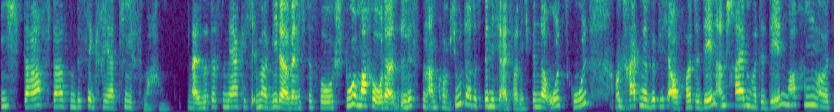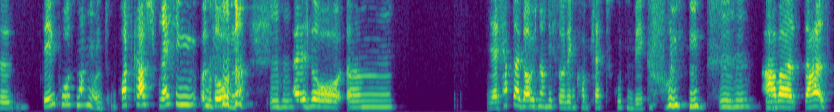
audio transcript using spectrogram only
ich darf das ein bisschen kreativ machen. Also mhm. das merke ich immer wieder, wenn ich das so stur mache oder Listen am Computer, das bin ich einfach nicht. Ich bin da oldschool und mhm. schreibe mir wirklich auf, heute den anschreiben, heute den machen, heute den Post machen und Podcast sprechen und so. Ne? Mhm. Also ähm, ja, ich habe da, glaube ich, noch nicht so den komplett guten Weg gefunden. Mhm. Aber da ist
